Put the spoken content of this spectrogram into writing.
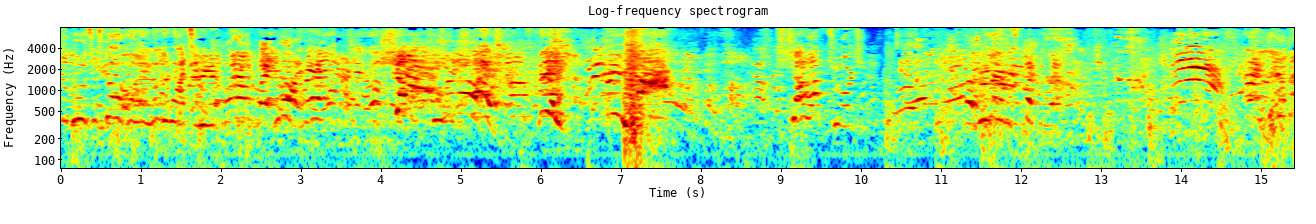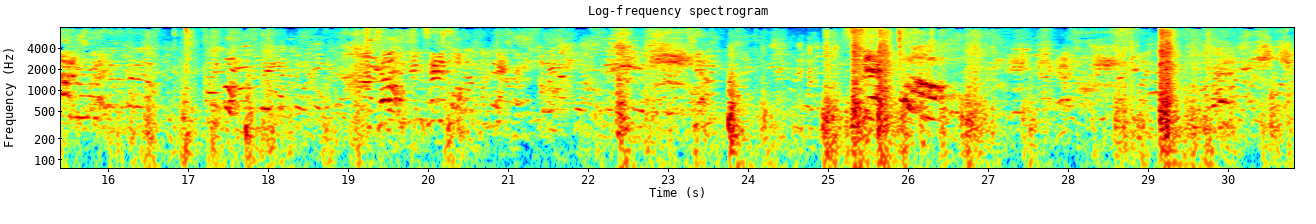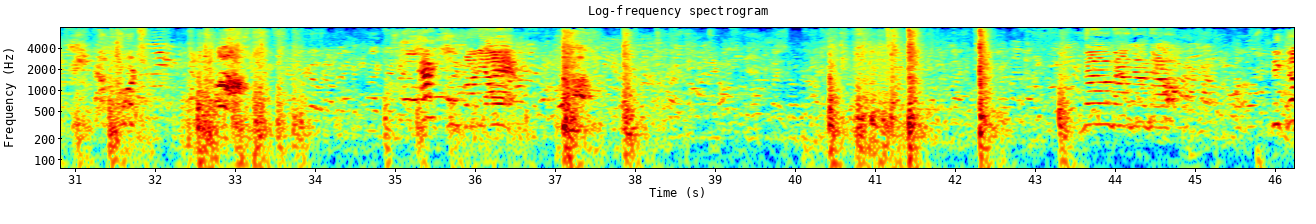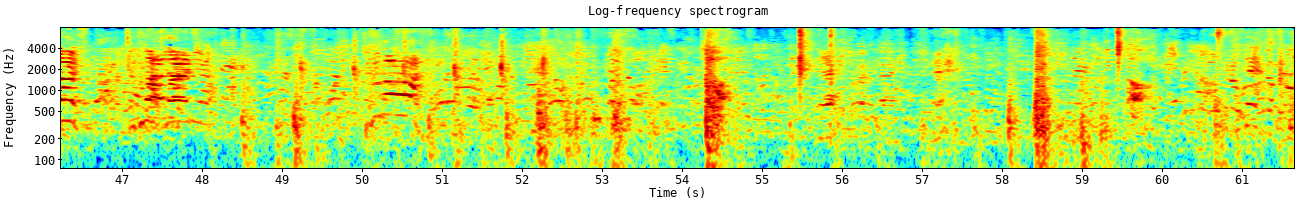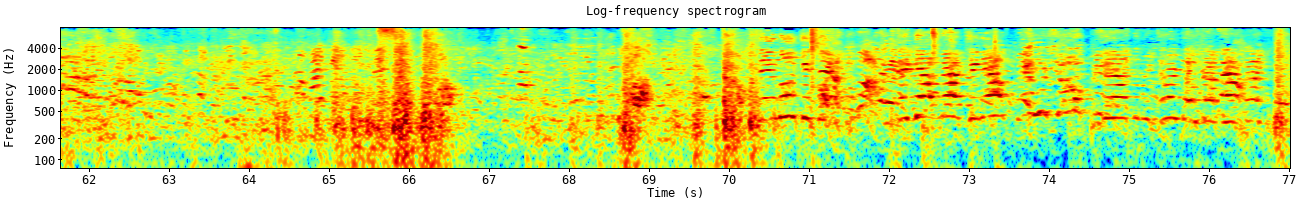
bunch of losers. Go home. No one wants you here. Come on, man. Shut up, George. Shut up, George. Yo, you gotta respect They got matching outfits. It was your bid to return those outfits.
